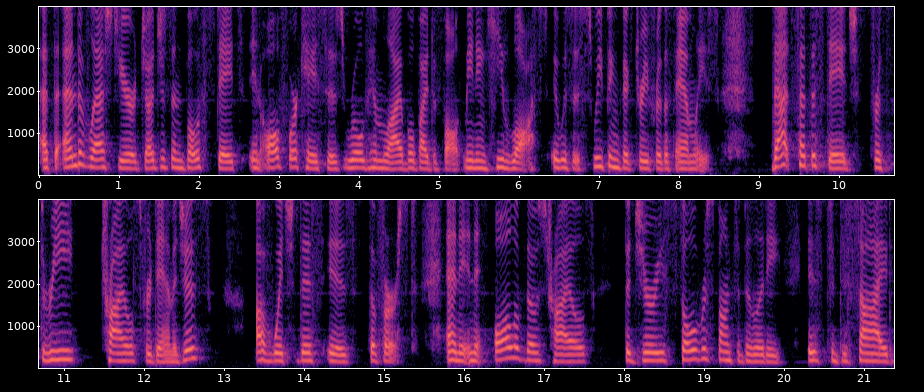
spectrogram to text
At the end of last year, judges in both states, in all four cases, ruled him liable by default, meaning he lost. It was a sweeping victory for the families. That set the stage for three trials for damages, of which this is the first. And in all of those trials, the jury's sole responsibility is to decide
